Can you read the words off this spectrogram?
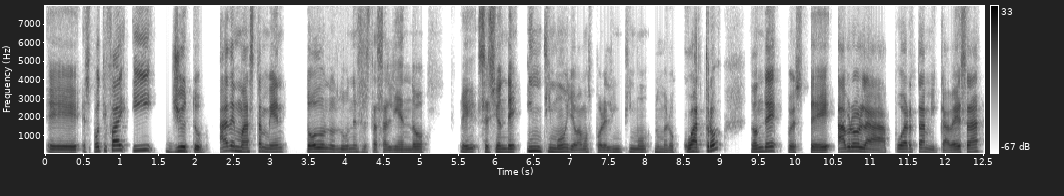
eh, Spotify y YouTube. Además, también todos los lunes está saliendo eh, sesión de íntimo, ya vamos por el íntimo número 4, donde pues te abro la puerta a mi cabeza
